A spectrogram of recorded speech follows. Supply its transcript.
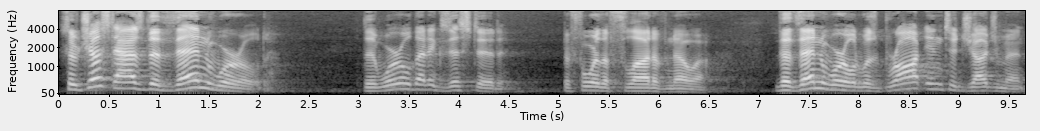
So, just as the then world, the world that existed before the flood of Noah, the then world was brought into judgment.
